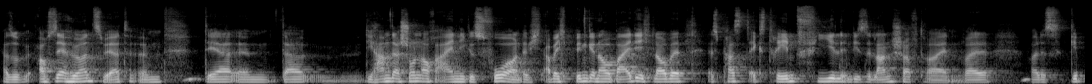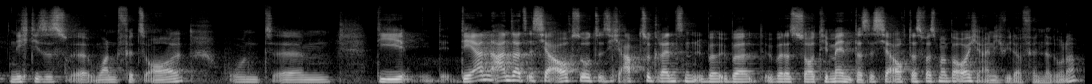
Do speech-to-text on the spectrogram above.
also auch sehr hörenswert. Ähm, der, ähm, da, die haben da schon auch einiges vor. Und ich, aber ich bin genau bei dir. Ich glaube, es passt extrem viel in diese Landschaft rein, weil, weil es gibt nicht dieses äh, One Fits All. Und ähm, die, deren Ansatz ist ja auch so, sich abzugrenzen über, über, über das Sortiment. Das ist ja auch das, was man bei euch eigentlich wiederfindet, oder?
